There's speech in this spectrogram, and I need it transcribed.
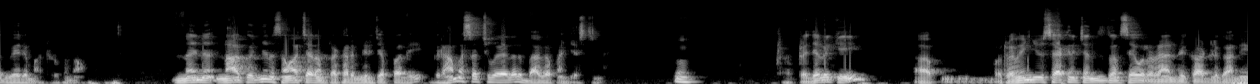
అది వేరే మాట్లాడుకుందాం నేను నాకు వచ్చిన సమాచారం ప్రకారం మీరు చెప్పాలి గ్రామ సచివాలయాలు బాగా పనిచేస్తున్నాయి. ప్రజలకి రెవెన్యూ శాఖ నుంచి అందుతున్న సేవలు ల్యాండ్ రికార్డులు కానీ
